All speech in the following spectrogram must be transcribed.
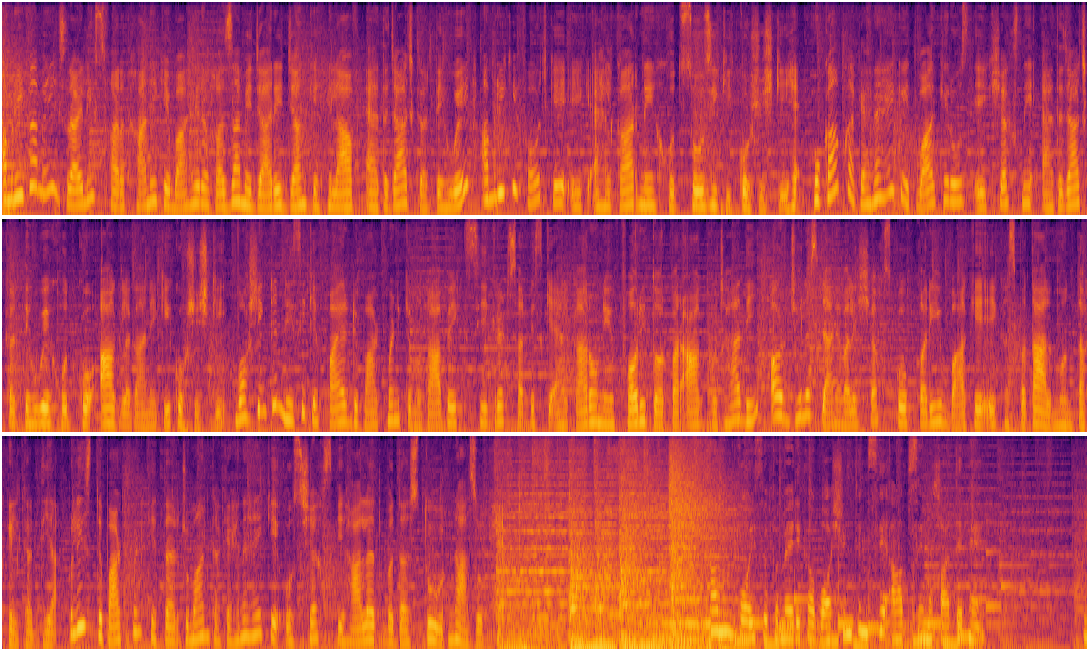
امریکہ میں اسرائیلی سفارت خانے کے باہر غزہ میں جاری جنگ کے خلاف احتجاج کرتے ہوئے امریکی فوج کے ایک اہلکار نے خود سوزی کی کوشش کی ہے۔ حکام کا کہنا ہے کہ اتوار کے روز ایک شخص نے احتجاج کرتے ہوئے خود کو آگ لگانے کی کوشش کی۔ واشنگٹن ڈی سی کے فائر ڈپارٹمنٹ کے مطابق سیکرٹ سروس کے اہلکاروں نے فوری طور پر آگ بجھا دی اور جھلس جانے والے شخص کو قریب واقع ایک ہسپتال منتقل کر دیا۔ پولیس ڈپارٹمنٹ کے ترجمان کا کہنا ہے کہ اس شخص کی حالت بدستور نازک ہے۔ وائس آف امریکہ واشنگٹن سے آپ سے مخاطب ہیں۔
